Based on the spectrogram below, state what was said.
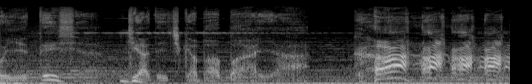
боїтеся, дядечка бабая? Ха-ха-ха-ха-ха!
